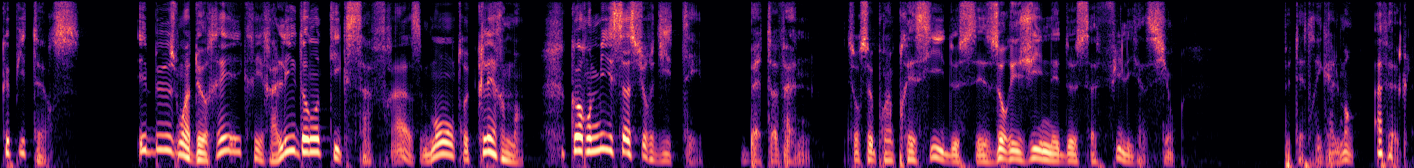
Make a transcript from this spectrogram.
Que Peters ait besoin de réécrire à l'identique sa phrase montre clairement qu'hormis sa surdité, Beethoven, sur ce point précis de ses origines et de sa filiation, peut être également aveugle.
